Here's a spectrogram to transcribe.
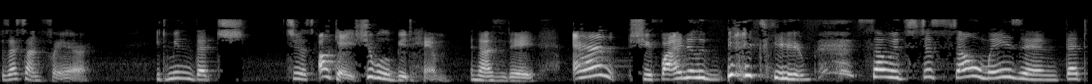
that's unfair. It means that she just okay, she will beat him another day, and she finally beat him. So it's just so amazing that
